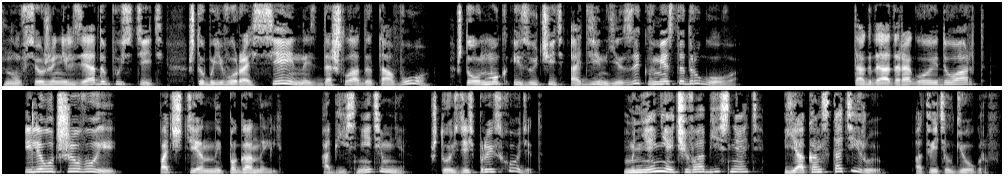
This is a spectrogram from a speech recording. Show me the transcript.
но все же нельзя допустить, чтобы его рассеянность дошла до того, что он мог изучить один язык вместо другого. Тогда, дорогой Эдуард, или лучше вы почтенный Паганель, объясните мне, что здесь происходит?» «Мне нечего объяснять, я констатирую», — ответил географ.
